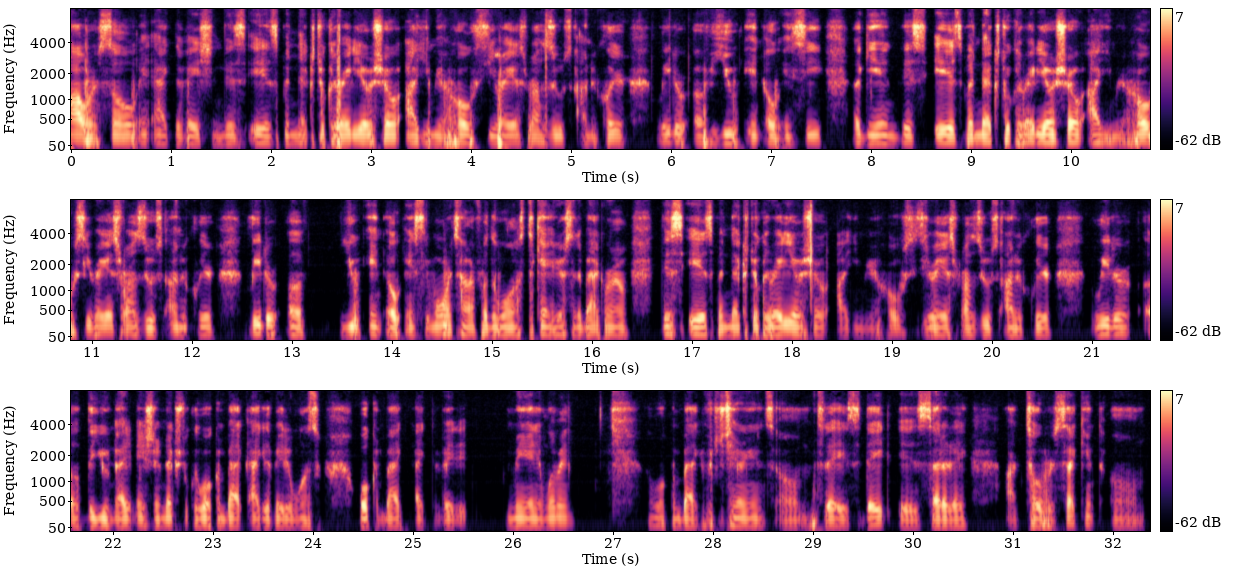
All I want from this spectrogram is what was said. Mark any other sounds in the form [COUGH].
Power, [LAUGHS] soul, and activation. This is the Next Nuclear Radio Show. I am your host, Sirius Razus, a nuclear leader of UNONC. Again, this is the Next Nuclear Radio Show. I am your host, Sirius Razus, a nuclear leader of UNONC. More time for the ones that can't hear us in the background. This is the Next Nuclear Radio Show. I am your host, Sirius Razus, a nuclear leader of the United Nations of Next Nuclear. Welcome back, activated ones. Welcome back, activated men and women and welcome back, Futuritarians. Um, today's date is Saturday, October 2nd. Um,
